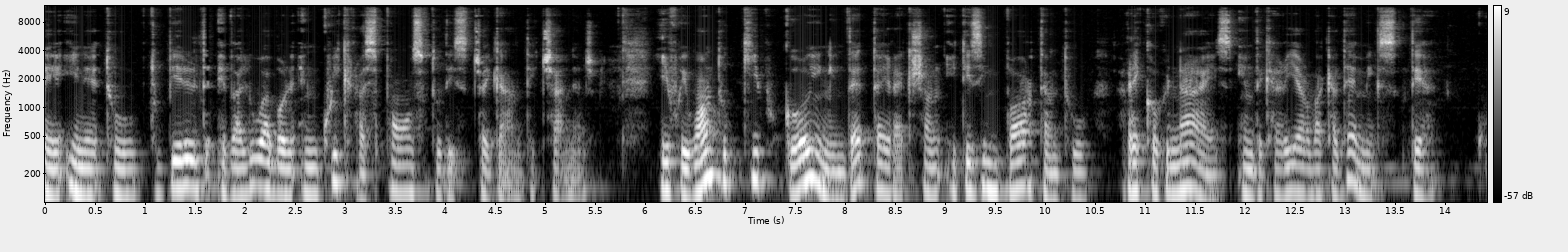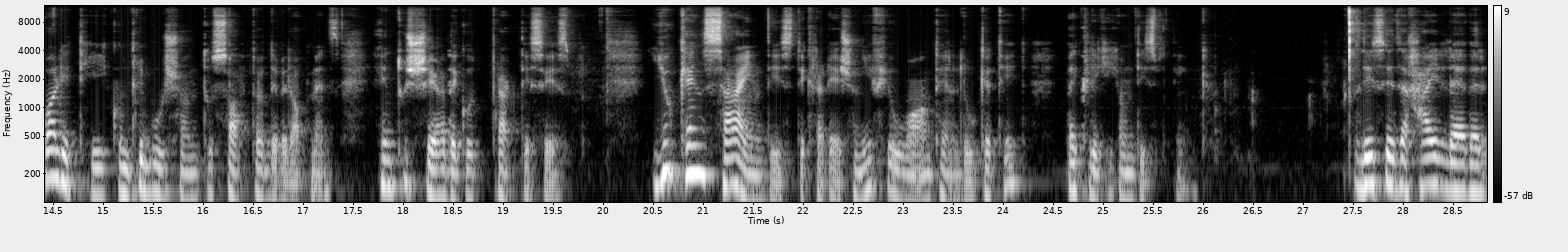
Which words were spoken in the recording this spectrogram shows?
uh, in a, to, to build a valuable and quick response to this gigantic challenge. If we want to keep going in that direction, it is important to recognize in the career of academics the quality contribution to software developments and to share the good practices. You can sign this declaration if you want and look at it by clicking on this link. This is a high level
